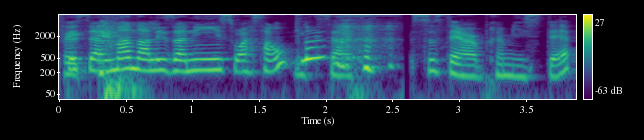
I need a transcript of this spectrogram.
Spécialement dans les années 60, là. Exact. Ça, c'était un premier step.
